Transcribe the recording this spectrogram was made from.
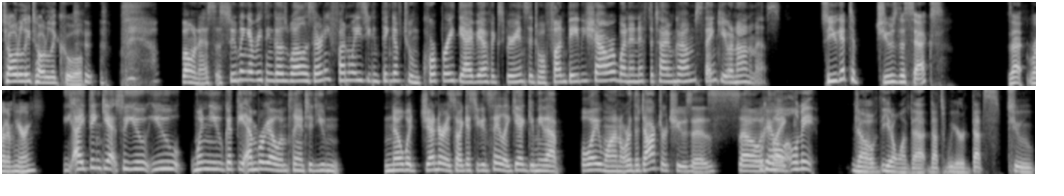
totally, totally cool. Bonus, assuming everything goes well, is there any fun ways you can think of to incorporate the IVF experience into a fun baby shower when and if the time comes? Thank you, Anonymous. So you get to choose the sex. Is that what I'm hearing? I think yeah. So you you when you get the embryo implanted, you know what gender is. So I guess you can say like, yeah, give me that boy one, or the doctor chooses. So okay, it's like let me. No, you don't want that. That's weird. That's too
